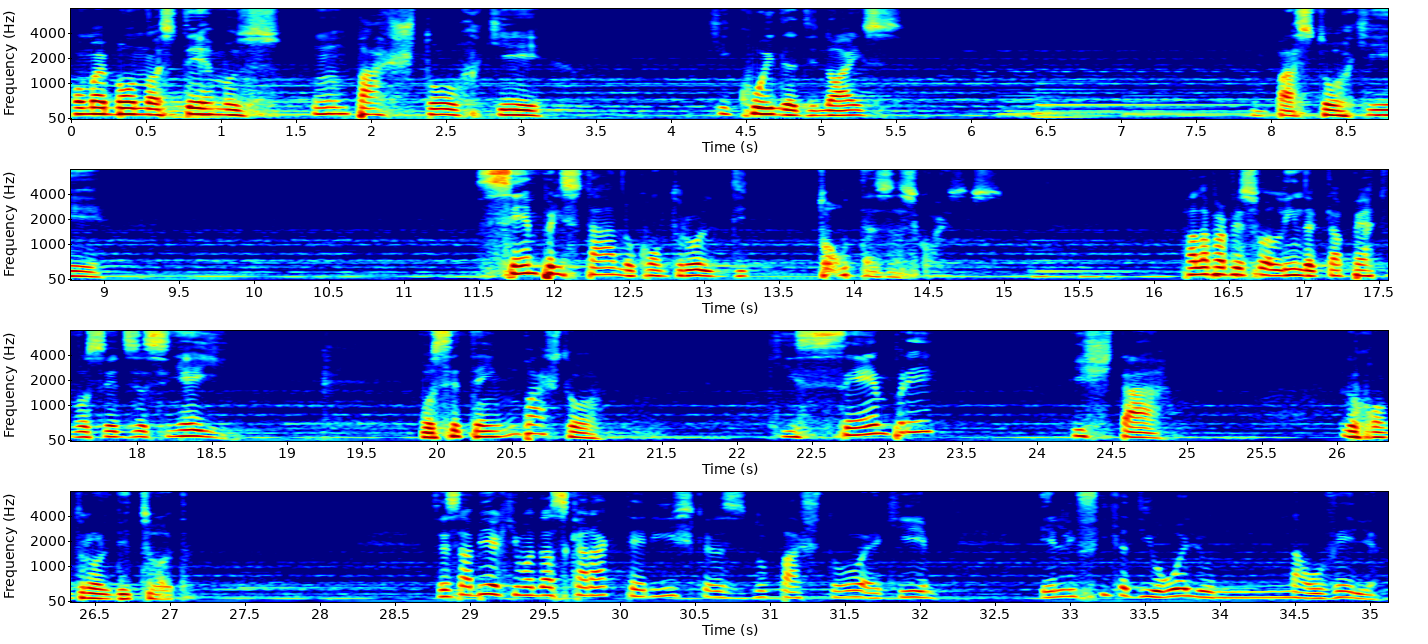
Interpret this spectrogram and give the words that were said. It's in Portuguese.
Como é bom nós termos um pastor que que cuida de nós. Um pastor que sempre está no controle de todas as coisas. Fala para a pessoa linda que está perto de você e diz assim: Ei, você tem um pastor que sempre está no controle de tudo. Você sabia que uma das características do pastor é que ele fica de olho na ovelha?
